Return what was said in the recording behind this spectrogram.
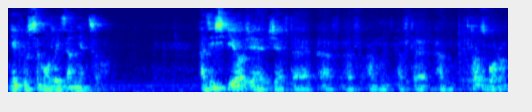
někdo se modlí za něco. A zjistil, že, že v, té, v, v, v, té, v tom sboru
